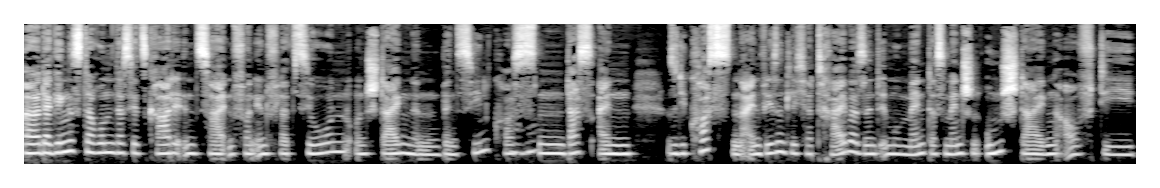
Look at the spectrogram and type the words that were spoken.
Äh, da ging es darum, dass jetzt gerade in Zeiten von Inflation und steigenden Benzinkosten, mhm. dass ein, also die Kosten ein wesentlicher Treiber sind im Moment, dass Menschen umsteigen auf die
